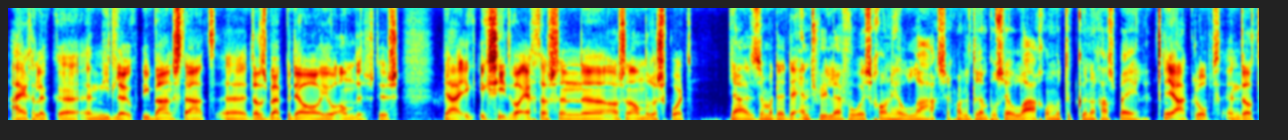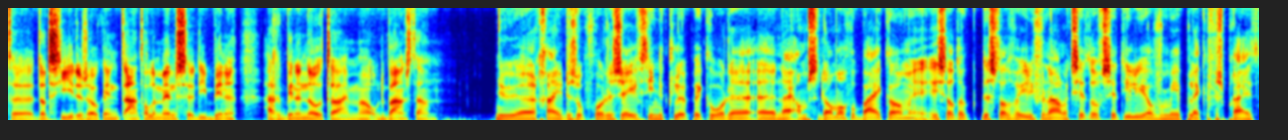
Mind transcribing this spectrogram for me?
eigenlijk niet leuk op die baan staat. dat is bij padel al heel anders. Dus ja, ik, ik zie het wel echt als een, als een andere sport. Ja, zeg maar, de, de entry level is gewoon heel laag. Zeg maar, de drempel is heel laag om het te kunnen gaan spelen. Ja, klopt. En dat, uh, dat zie je dus ook in het aantal mensen die binnen, eigenlijk binnen no time uh, op de baan staan. Nu uh, ga je dus op voor de 17e club. Ik hoorde naar Amsterdam al voorbij komen. Is dat ook de stad waar jullie voornamelijk zitten? Of zitten jullie over meer plekken verspreid?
